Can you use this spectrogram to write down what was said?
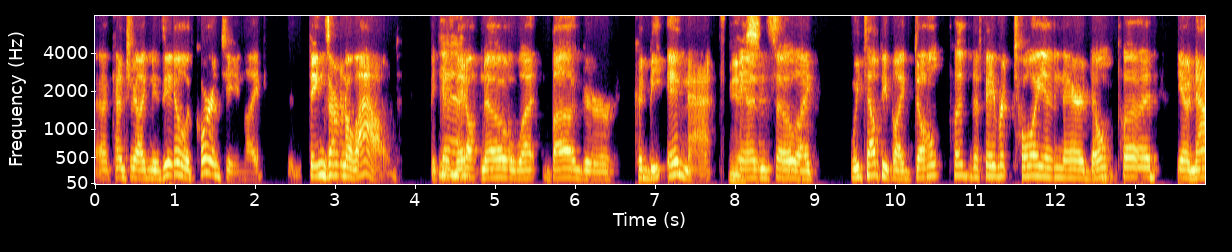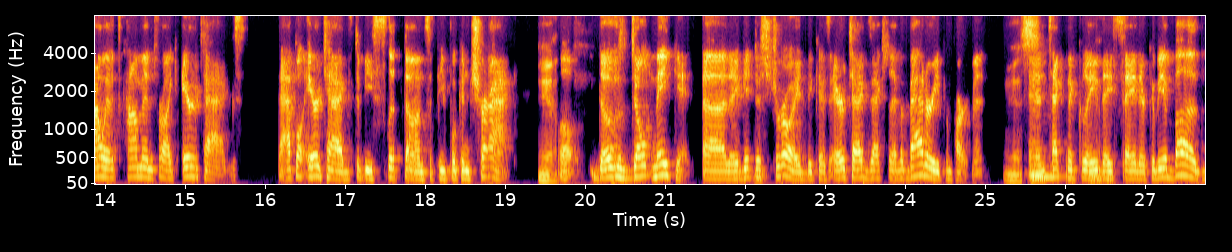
a country like New Zealand with quarantine, like things aren't allowed because Yeah. they don't know what bug or could be in that. Yes. And so, like, we tell people, like, don't put the favorite toy in there. Don't put, you know, now it's common for like air tags, the Apple air tags to be slipped on so people can track. Yeah. Well, those don't make it. Uh, they get destroyed because air tags actually have a battery compartment. Yes. And technically, Yeah. they say there could be a bug.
